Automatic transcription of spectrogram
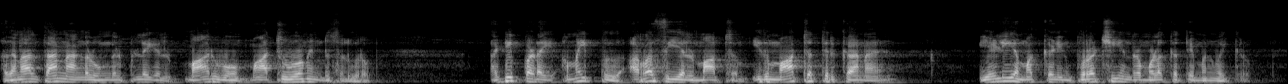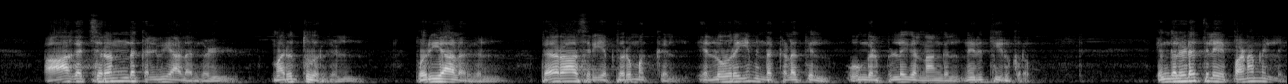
அதனால் தான் நாங்கள் உங்கள் பிள்ளைகள் மாறுவோம் மாற்றுவோம் என்று சொல்கிறோம். அடிப்படை அமைப்பு அரசியல் மாற்றம். இது மாற்றத்திற்கான எளிய மக்களின் புரட்சி என்ற முழக்கத்தை முன்வைக்கிறோம். ஆகச் சிறந்த கல்வியாளர்கள் மருத்துவர்கள் பொறியாளர்கள் பேராசிரியர் பெருமக்கள் எல்லோரையும் இந்த களத்தில் உங்கள் பிள்ளைகள் நாங்கள் நிறுத்தி இருக்கிறோம் எங்களிடத்திலே பணம் இல்லை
